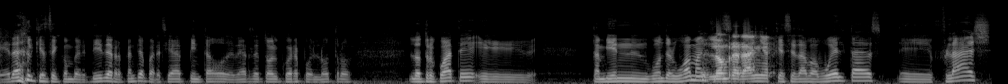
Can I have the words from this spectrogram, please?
era el que se convertía y de repente aparecía pintado de verde todo el cuerpo el otro, el otro cuate. Eh, también Wonder Woman. El hombre araña. Que se daba vueltas. Eh, Flash.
